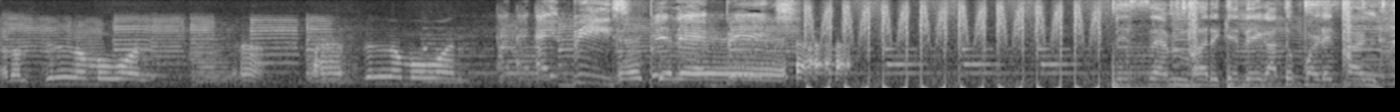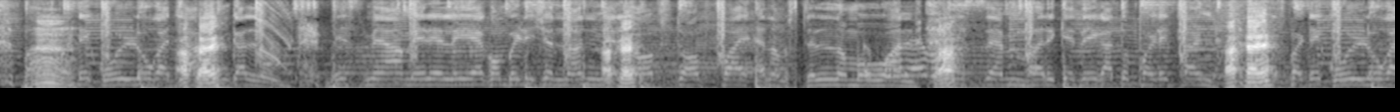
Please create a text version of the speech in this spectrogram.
And I'm still number one. I'm still number one. Hey, B, spin that bitch. दिसंबर के देगा तो पड़े ठंड बात पड़े कोल्ड होगा Okay. जापान का लूट दिस में आ मेरे लिए कंपटीशन नन मेरे Okay. टॉप स्टॉप फाइव एंड आई एम स्टिल नंबर वन Wow. दिसंबर के देगा तो पड़े ठंड Okay. बात पड़े कोल्ड होगा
